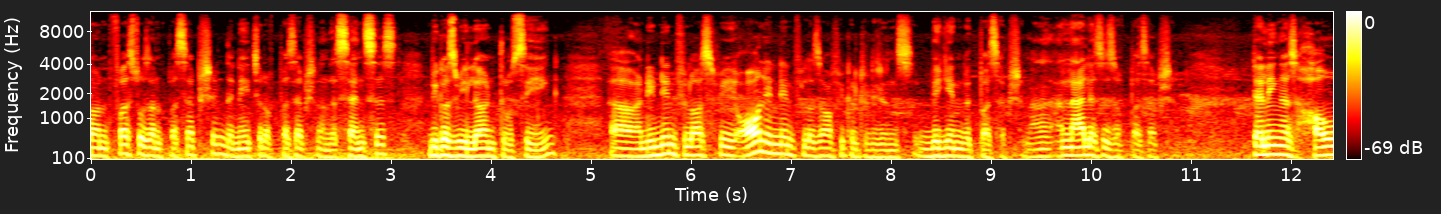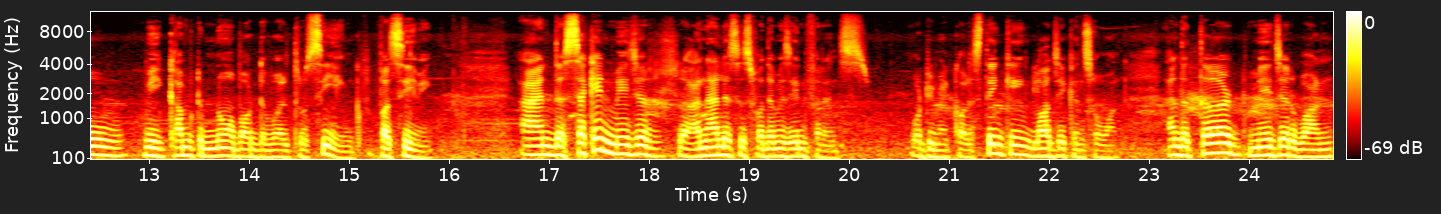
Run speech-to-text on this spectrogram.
On first was on perception, the nature of perception and the senses because we learn through seeing. Uh, and Indian philosophy, all Indian philosophical traditions begin with perception, analysis of perception, telling us how we come to know about the world through seeing, perceiving. And the second major uh, analysis for them is inference, what you might call as thinking, logic and so on. And the third major one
